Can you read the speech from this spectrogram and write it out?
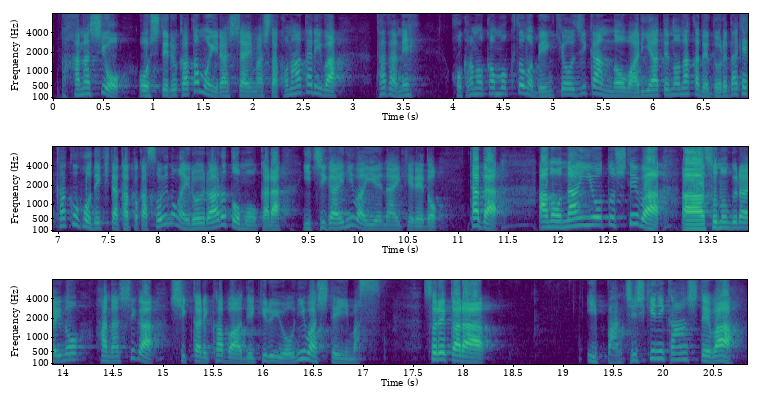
話をしてる方もいらっしゃいましたこの辺りはただね他の科目との勉強時間の割り当ての中でどれだけ確保できたかとかそういうのがいろいろあると思うから一概には言えないけれどただあの内容としてはあそのぐらいの話がしっかりカバーできるようにはしています。それから一般知識に関しては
